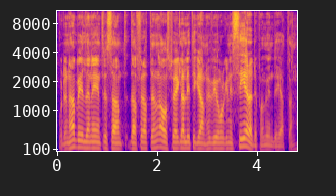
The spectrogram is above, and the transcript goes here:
Och den här bilden är intressant därför att den avspeglar lite grann hur vi är organiserade på myndigheten.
